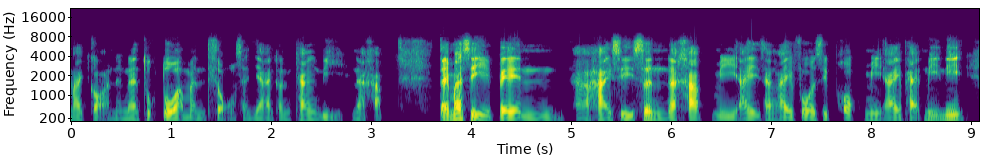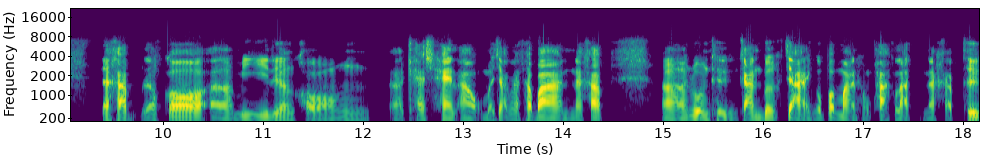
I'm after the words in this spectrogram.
มาสก่อน ดังนั้นทุกตัวมันส่งสัญญาณค่อนข้างดีนะครับ ไตรมาส 4 เป็น high season นะครับ มีไอทั้ง iPhone 16 มี iPad mini นะครับ แล้วก็มีเรื่องของ cash handout มาจากรัฐบาลนะครับ รวมถึงการเบิกจ่ายงบประมาณของภาครัฐนะครับ ซึ่ง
